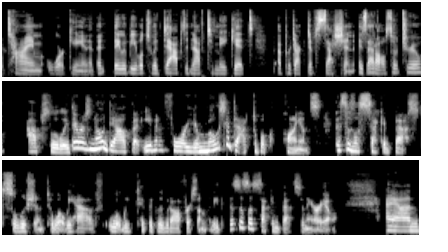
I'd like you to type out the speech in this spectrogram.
time working and they would be able to adapt enough to make it a productive session. Is that also true? Absolutely. There is no doubt that even for your most adaptable clients, this is a second best solution to what we have, what we typically would offer somebody. This is a second best scenario. And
